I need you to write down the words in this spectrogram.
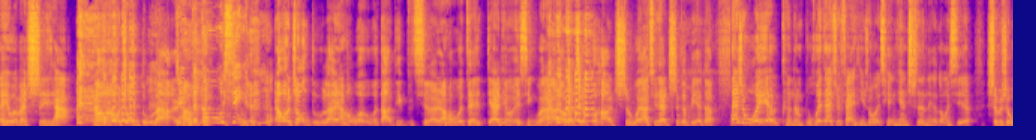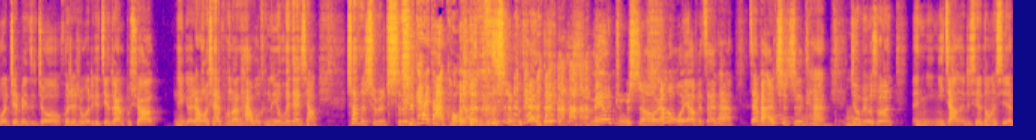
哎，我要不要吃一下？然后我中毒了，然后你的动物性，然后我中毒了，然后我我倒地不起了，然后我在第二天我就醒过来了，我说这个不好吃，我要去再吃个别的。但是我也可能不会再去反省，说我前一天吃的那个东西是不是我这辈子就，或者是我这个阶段不需要那个。然后我现在碰到它，我可能又会在想，上次是不是吃的吃太大口了。姿势不太对，没有煮熟，然后我要不再它再把它吃吃看？就比如说，呃你你讲的这些东西，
